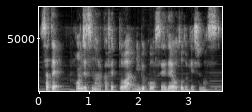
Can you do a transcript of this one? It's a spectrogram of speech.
さて、本日のアルカフェットは2部構成でお届けします。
